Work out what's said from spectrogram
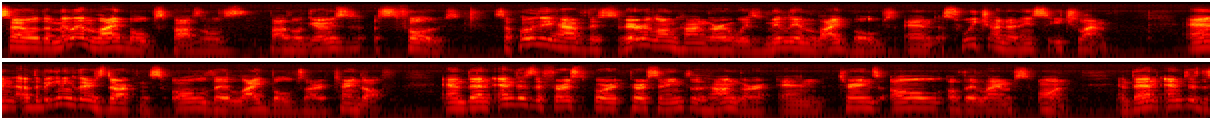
So the million light bulbs puzzles puzzle goes as follows. Suppose you have this very long hangar with million light bulbs and a switch underneath each lamp. And at the beginning there's darkness, all the light bulbs are turned off. And then enters the first person into the hangar and turns all of the lamps on. And then enters the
